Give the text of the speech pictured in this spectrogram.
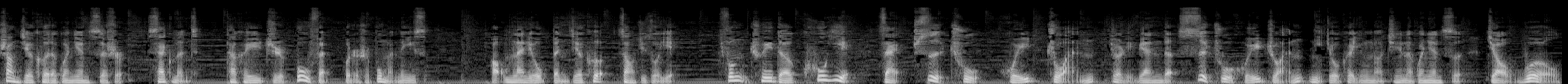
上节课的关键词是 segment，它可以指部分或者是部门的意思。好，我们来留本节课造句作业。风吹的枯叶在四处回转，这里边的四处回转，你就可以用到今天的关键词叫 whirl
